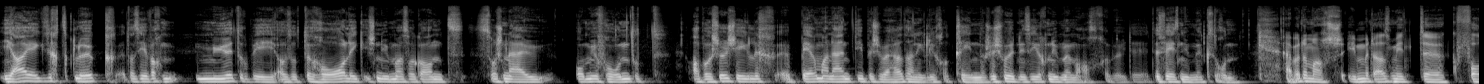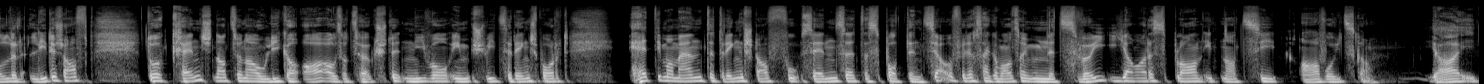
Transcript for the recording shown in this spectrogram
Ja, eigentlich das Glück, dass ich einfach müde bin. Also die Erholung ist nicht mehr so ganz so schnell um auf 100 aber sonst eigentlich permanente Beschwerden habe ich eigentlich Kinder. Sonst würde ich es nicht mehr machen, weil das wäre nicht mehr gesund. Aber du machst immer das mit äh, voller Leidenschaft. Du kennst Nationalliga A, also das höchste Niveau im Schweizer Ringsport. Hat im Moment der Ringerstaffel Sense das Potenzial, vielleicht sagen wir mal so, in einem Zweijahresplan in die Nazi A zu gehen? Ja, ich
